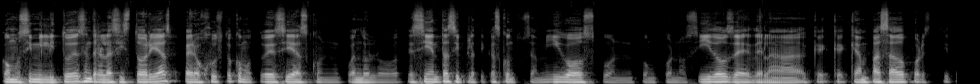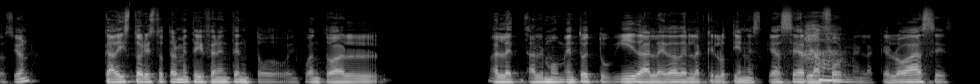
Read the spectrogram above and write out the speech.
como similitudes entre las historias, pero justo como tú decías, con, cuando lo, te sientas y platicas con tus amigos, con, con conocidos de, de la, que, que, han pasado por esta situación, cada historia es totalmente diferente en todo, en cuanto al, al, al momento de tu vida, a la edad en la que lo tienes que hacer, la forma en la que lo haces,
